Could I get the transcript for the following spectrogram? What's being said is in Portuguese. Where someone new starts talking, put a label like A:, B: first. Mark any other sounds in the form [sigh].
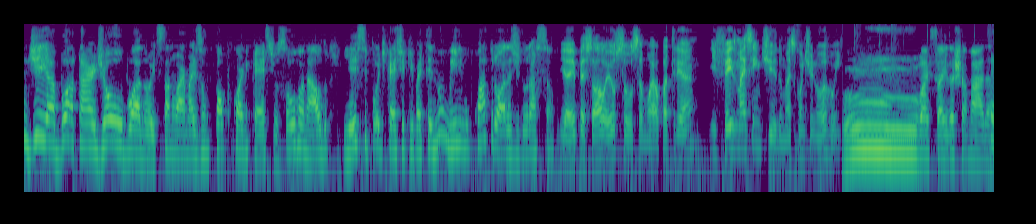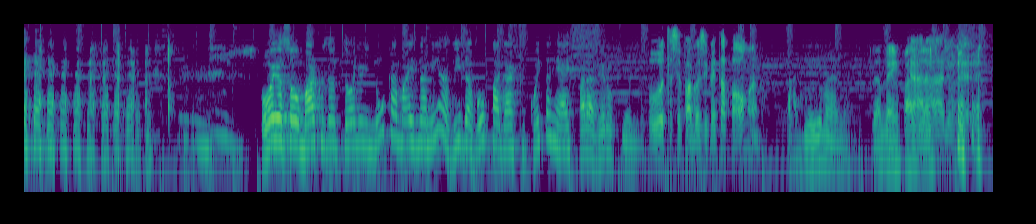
A: Bom dia, boa tarde ou boa noite. Está no ar mais um Popcorncast. Eu sou o Ronaldo e esse podcast aqui vai ter no mínimo 4 horas de duração.
B: E aí, pessoal, eu sou o Samuel Patrian e fez mais sentido, mas continua ruim.
A: Uh, vai sair da chamada. [laughs]
C: Oi, eu sou o Marcos Antônio e nunca mais na minha vida vou pagar 50 reais para ver um filme.
B: Puta, você pagou 50 pau, mano?
C: Paguei, mano.
A: Também, paguei.
B: Caralho, velho. [laughs]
